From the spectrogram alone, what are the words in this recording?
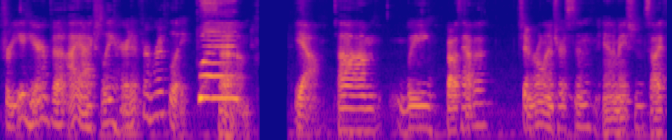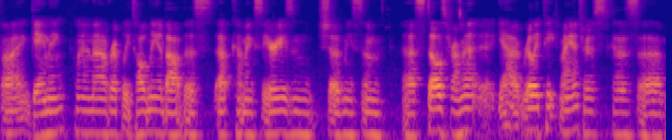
for you here, but I actually heard it from Ripley. What? So, yeah. Um, we both have a general interest in animation, sci-fi, gaming. When uh, Ripley told me about this upcoming series and showed me some uh, stills from it, yeah, it really piqued my interest because uh,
